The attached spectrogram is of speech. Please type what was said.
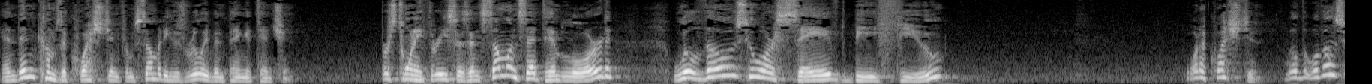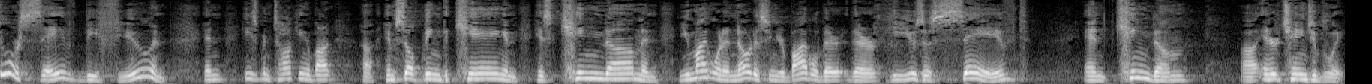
And then comes a question from somebody who's really been paying attention. Verse 23 says, And someone said to him, Lord, will those who are saved be few? what a question. Will, will those who are saved be few? And, and he's been talking about uh, himself being the king and his kingdom. And you might want to notice in your Bible there, there he uses saved and kingdom uh, interchangeably.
